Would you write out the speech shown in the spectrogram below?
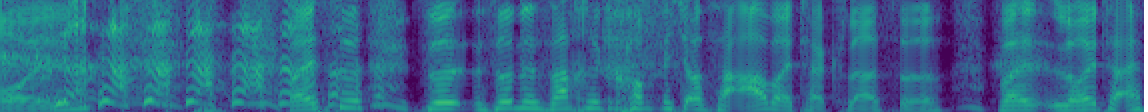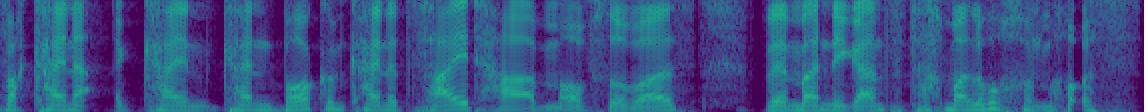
rollen. Weißt du, so, so eine Sache kommt nicht aus der Arbeiterklasse, weil Leute einfach keine, kein, keinen Bock und keine Zeit haben auf sowas, wenn man den ganzen Tag mal lochen muss.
